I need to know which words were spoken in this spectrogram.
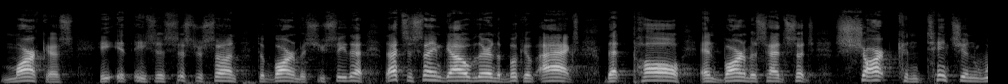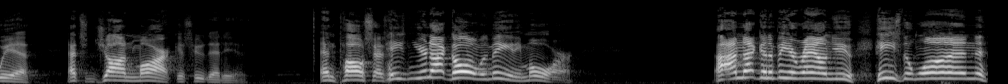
Marcus. He, it, he says, Sister son to Barnabas. You see that? That's the same guy over there in the book of Acts that Paul and Barnabas had such sharp contention with. That's John Mark, is who that is. And Paul says, You're not going with me anymore. I'm not going to be around you. He's the one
